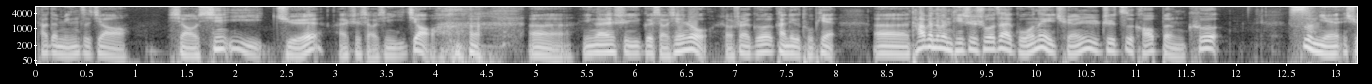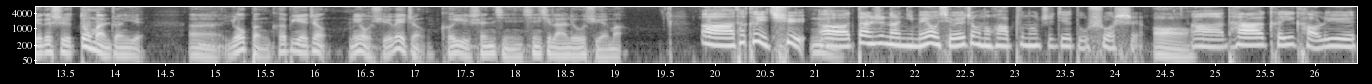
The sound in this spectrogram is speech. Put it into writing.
他的名字叫小心一绝还是小心一觉？呃，应该是一个小鲜肉、小帅哥。看这个图片，呃，他问的问题是说，在国内全日制自考本科四年，学的是动漫专业。呃，有本科毕业证，没有学位证，可以申请新西兰留学吗？啊、他可以去嗯。啊、但是呢，你没有学位证的话，不能直接读硕士哦，啊、他可以考虑，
